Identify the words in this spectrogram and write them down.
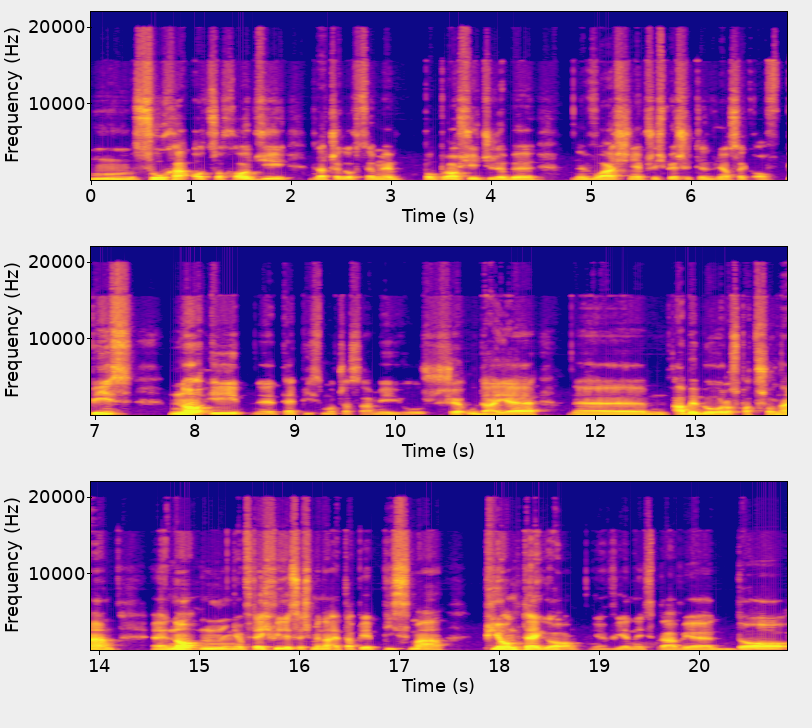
mm, słucha o co chodzi, dlaczego chcemy poprosić, żeby właśnie przyspieszyć ten wniosek o wpis. No i e, te pismo czasami już się udaje, e, aby było rozpatrzone. E, No, mm, w tej chwili jesteśmy na etapie pisma piątego w jednej sprawie do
